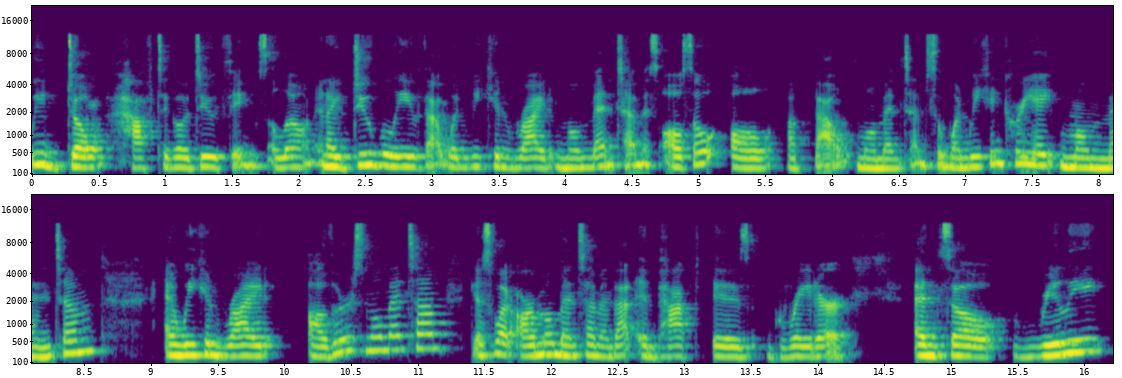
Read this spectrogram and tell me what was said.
We don't have to go do things alone. And I do believe that when we can ride momentum, it's also all about momentum. So when we can create momentum and we can ride others' momentum, guess what? Our momentum and that impact is greater. And so, really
